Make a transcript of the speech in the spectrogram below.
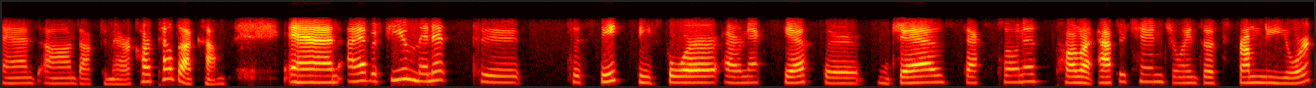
and on drmarakarpel.com. And I have a few minutes to to speak before our next guest, the jazz saxophonist Paula Atherton, joins us from New York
